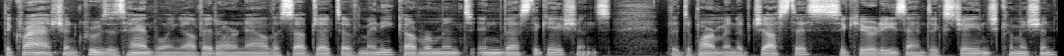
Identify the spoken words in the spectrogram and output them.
The crash and Cruise's handling of it are now the subject of many government investigations. The Department of Justice, Securities and Exchange Commission,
